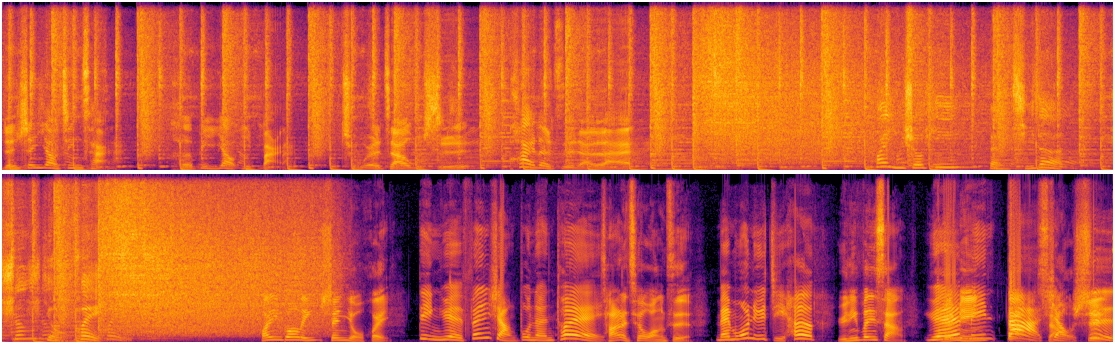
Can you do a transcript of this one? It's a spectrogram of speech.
人生要精彩，何必要一百除二加五十？快乐自然来。欢迎收听本期的生友会，欢迎光临生友会，订阅分享不能退。查尔丘王子美魔女几何与您分享原名大小事。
